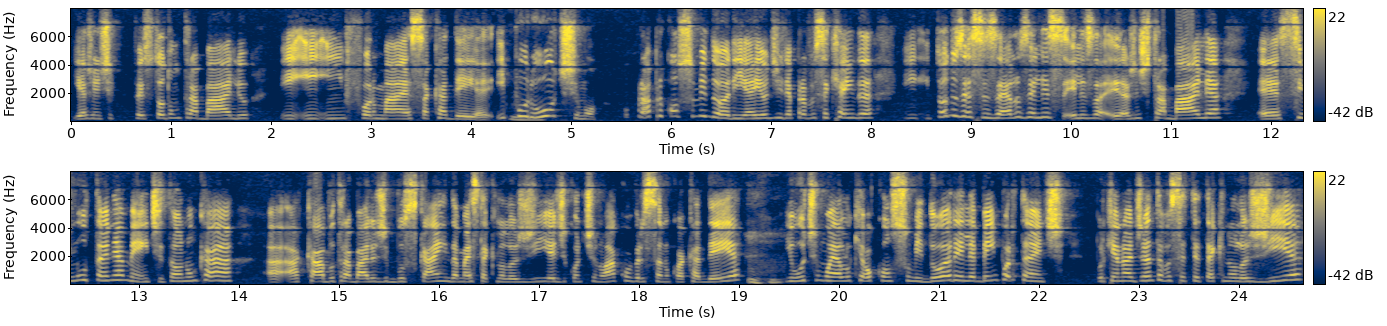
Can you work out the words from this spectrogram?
E a gente fez todo um trabalho em, em informar essa cadeia. E por uhum. último, o próprio consumidor. E aí eu diria para você que ainda em, em, todos esses elos eles, eles a gente trabalha é, simultaneamente. Então nunca a, acaba o trabalho de buscar ainda mais tecnologia, de continuar conversando com a cadeia. Uhum. E o último elo, que é o consumidor, ele é bem importante, porque não adianta você ter tecnologia,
